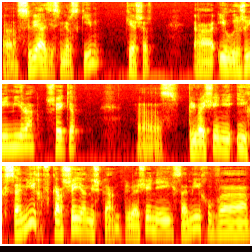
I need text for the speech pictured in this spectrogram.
э, связи с мирским, кешер, и лжи мира, шекер, превращение их самих в коршея мешкан, превращение их самих в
